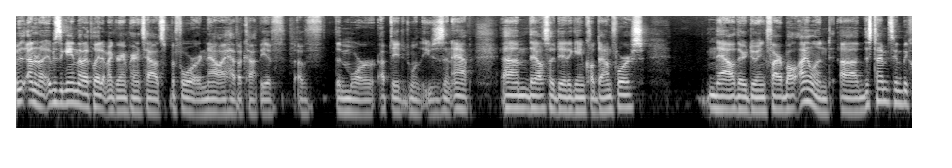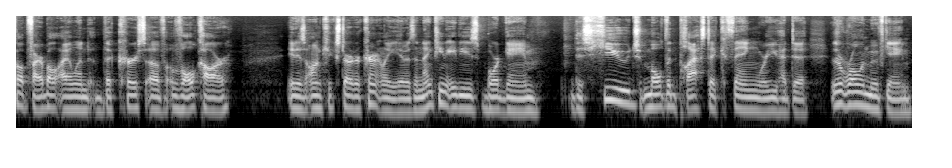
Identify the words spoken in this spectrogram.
was, I don't know. It was a game that I played at my grandparents' house before, and now I have a copy of of the more updated one that uses an app. Um, they also did a game called Downforce. Now they're doing Fireball Island. Uh, this time it's going to be called Fireball Island: The Curse of Vul-Kar. It is on Kickstarter currently. It was a 1980s board game. This huge molded plastic thing where you had to. It was a roll and move game,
